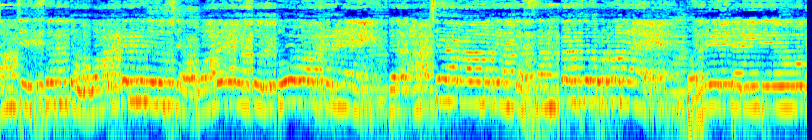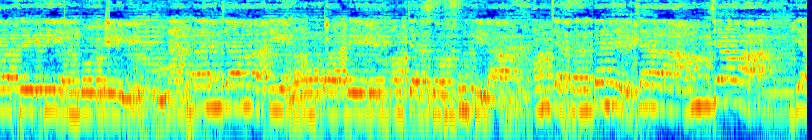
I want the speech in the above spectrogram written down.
आमचे संत वारकरी म्हणजे नुसत्या वाऱ्या करतोय. तो वारकरी नाही तर आजच्या काळामध्ये आमच्या संतांचं प्रमाण आहे. भले तरी देव कासेची लंगोटे. नाठाळांच्या माती हनुकाटे आमच्या संस्कृतीला आमच्या संतांच्या विचाराला आमच्या या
